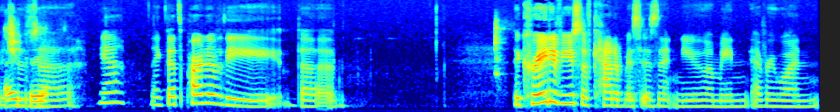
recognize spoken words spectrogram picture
which I is agree. uh yeah like that's part of the the the creative use of cannabis isn't new. I mean, everyone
